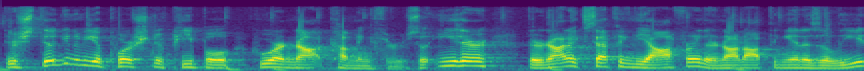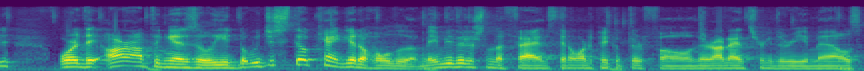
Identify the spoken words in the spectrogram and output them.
There's still going to be a portion of people who are not coming through. So either they're not accepting the offer, they're not opting in as a lead, or they are opting in as a lead, but we just still can't get a hold of them. Maybe they're just on the fence. They don't want to pick up their phone. They're not answering their emails.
